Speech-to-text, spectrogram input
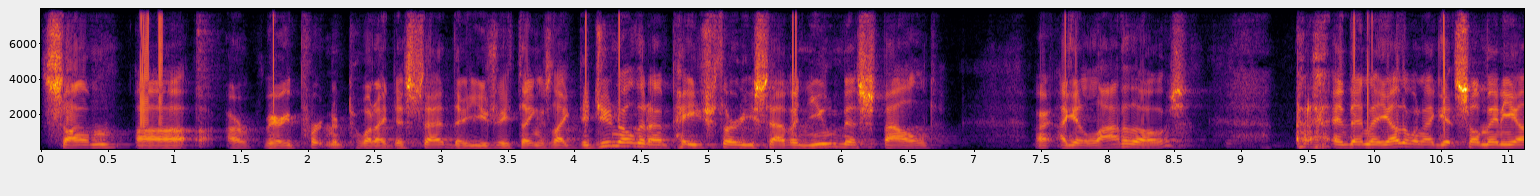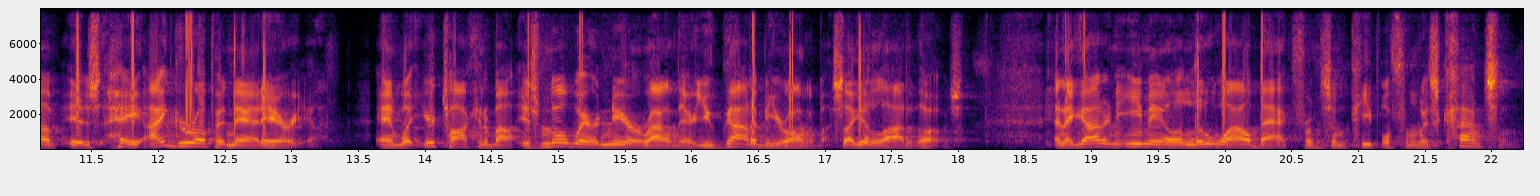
Some uh, are very pertinent to what I just said. They're usually things like, Did you know that on page 37 you misspelled? Right, I get a lot of those. and then the other one I get so many of is, Hey, I grew up in that area. And what you're talking about is nowhere near around there. You've got to be wrong about. It. So I get a lot of those. And I got an email a little while back from some people from Wisconsin.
